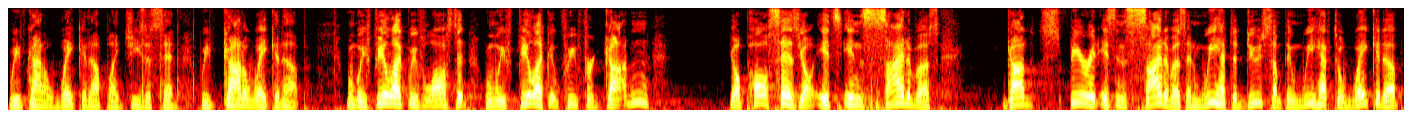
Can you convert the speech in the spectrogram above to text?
We've got to wake it up, like Jesus said. We've got to wake it up when we feel like we've lost it, when we feel like we've forgotten, y'all, Paul says, y'all, it's inside of us. God's Spirit is inside of us, and we have to do something. We have to wake it up.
